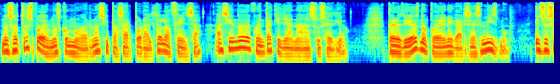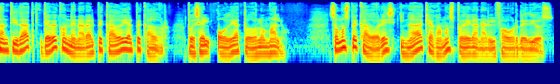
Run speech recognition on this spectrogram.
Nosotros podemos conmovernos y pasar por alto la ofensa haciendo de cuenta que ya nada sucedió. Pero Dios no puede negarse a sí mismo. En su santidad debe condenar al pecado y al pecador, pues Él odia todo lo malo. Somos pecadores y nada que hagamos puede ganar el favor de Dios.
